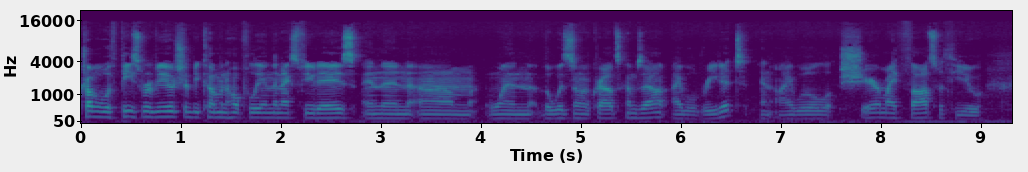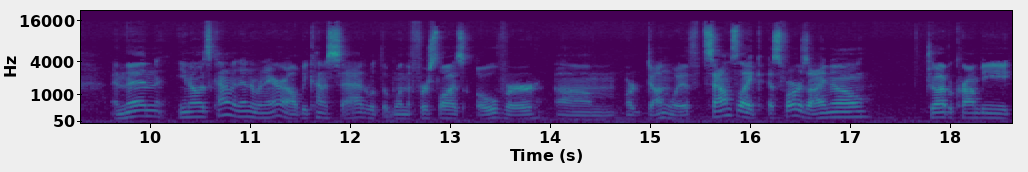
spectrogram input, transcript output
Trouble with Peace review. It should be coming hopefully in the next few days. And then um, when The Wisdom of Crowds comes out, I will read it and I will share my thoughts with you. And then, you know, it's kind of an end of an era. I'll be kind of sad with the, when the first law is over um, or done with. It sounds like, as far as I know, Joe Abercrombie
